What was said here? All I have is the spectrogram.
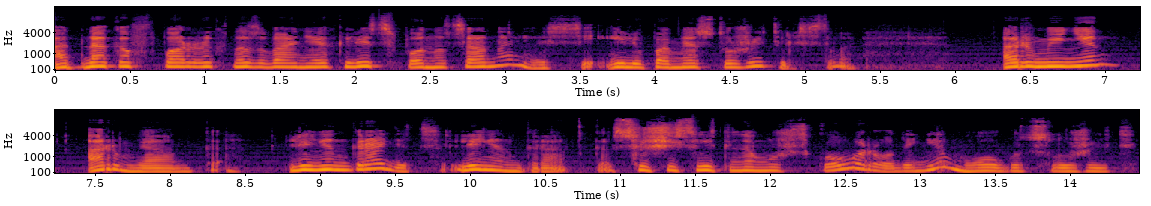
Однако в парных названиях лиц по национальности или по месту жительства армянин – армянка, ленинградец – ленинградка, существительно мужского рода не могут служить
